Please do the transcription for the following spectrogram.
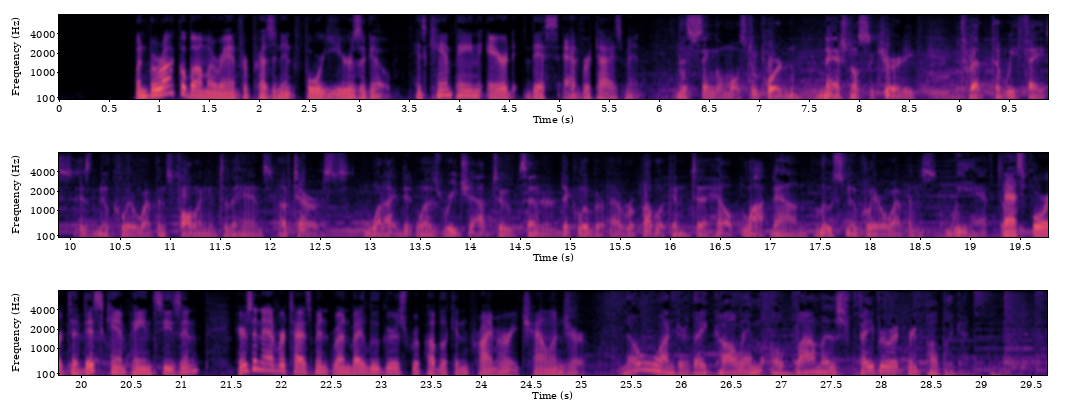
When Barack Obama ran for president four years ago, his campaign aired this advertisement. The single most important national security threat that we face is nuclear weapons falling into the hands of terrorists. What I did was reach out to Senator Dick Lugar, a Republican, to help lock down loose nuclear weapons. We have to. Fast forward to this campaign season. Here's an advertisement run by Lugar's Republican primary challenger. No wonder they call him Obama's favorite Republican.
